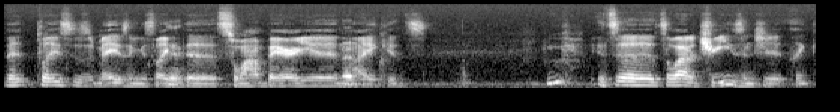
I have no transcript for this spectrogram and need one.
that place is amazing. It's like Yeah. the swamp area, and Right. like it's, it's a it's a lot of trees and shit. Like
